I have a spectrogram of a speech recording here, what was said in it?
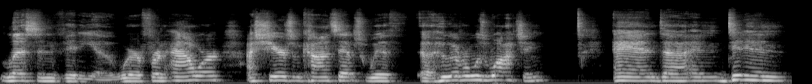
lesson video where for an hour I shared some concepts with uh, whoever was watching and uh, and did in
